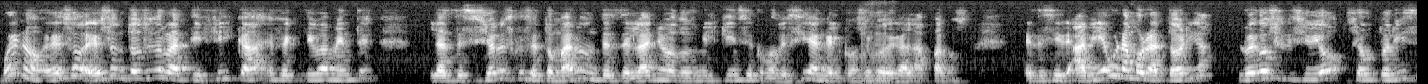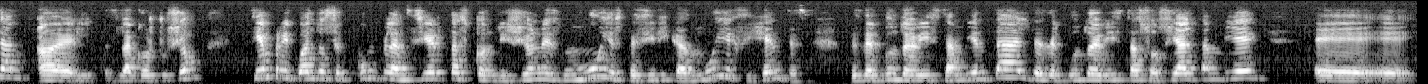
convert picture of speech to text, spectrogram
Bueno, eso, eso entonces ratifica efectivamente las decisiones que se tomaron desde el año 2015, como decía, en el Consejo de Galápagos. Es decir, había una moratoria, luego se decidió, se autorizan ah, la construcción siempre y cuando se cumplan ciertas condiciones muy específicas, muy exigentes, desde el punto de vista ambiental, desde el punto de vista social también, eh,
